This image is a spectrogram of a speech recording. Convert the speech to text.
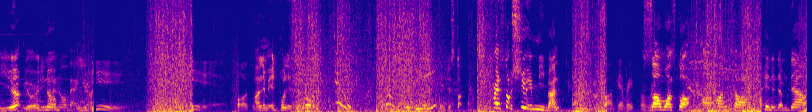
Yep, you already know. I know. know about you. Yeah. Yeah. Oh, it's Unlimited bullets as well. Game just stop. Fred, stop shooting me, man. Oh, I'm getting raped. Oh, raped. Someone's got a hunter pinning them down.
